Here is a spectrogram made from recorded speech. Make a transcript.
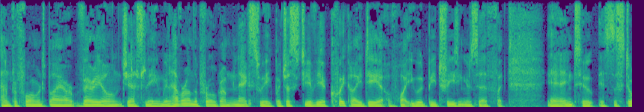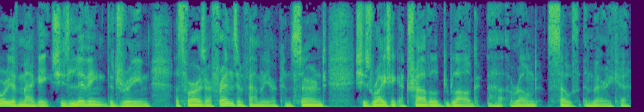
and performed by our very own Jess Lean. We'll have her on the programme next week, but just to give you a quick idea of what you would be treating yourself uh, into, it's the story of Maggie. She's living the dream. As far as her friends and family are concerned, she's writing a travel blog uh, around South America,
